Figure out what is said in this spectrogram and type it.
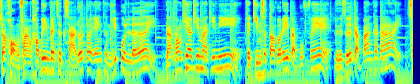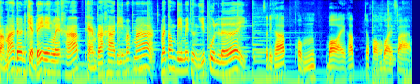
เจ้าของฟาร์มเขาบินไปศึกษาด้วยตัวเองถึงญี่ปุ่นเลย นักท่องเที่ยวที่มาที่นี่ จะกินสตรอเบอรี่แบบบุฟเฟ่ต์หรือซื้อกลับบ้านก็ได้ สามารถเดินเก็บได้เองเลยครับ แถมราคาดีมากๆ ไม่ต้องบินไปถึงญี่ปุ่นเลย สวัสดีครับ ผมบอยครับ เจ้าของบอยฟาร์ม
